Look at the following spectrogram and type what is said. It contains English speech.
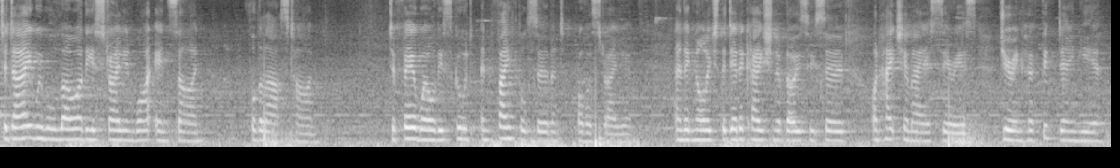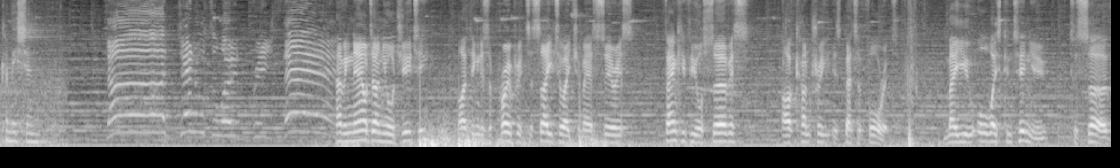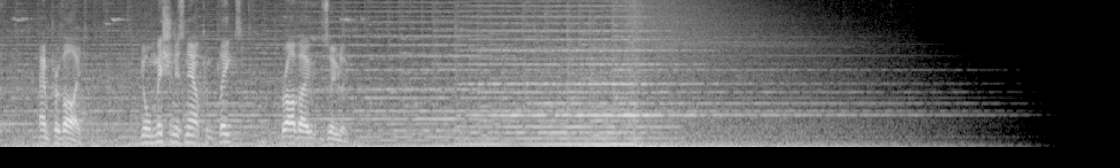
Today we will lower the Australian white ensign for the last time to farewell this good and faithful servant of Australia and acknowledge the dedication of those who served on HMAS Sirius during her 15-year commission. Guard General Salute present! Having now done your duty, I think it is appropriate to say to HMAS Sirius, thank you for your service. Our country is better for it. May you always continue to serve and provide. Your mission is now complete. Bravo Zulu.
